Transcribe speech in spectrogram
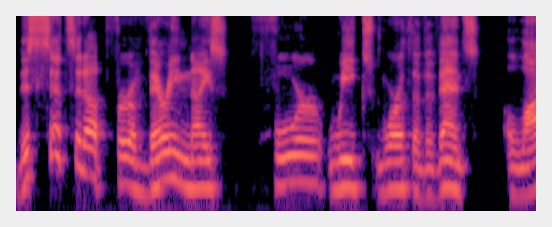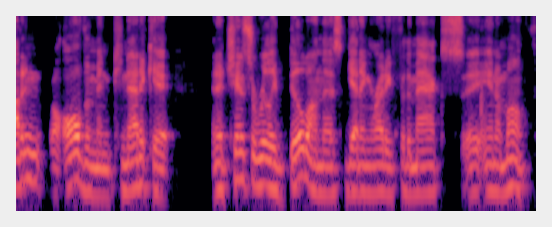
This sets it up for a very nice four weeks worth of events, a lot in all of them in Connecticut and a chance to really build on this getting ready for the max in a month.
